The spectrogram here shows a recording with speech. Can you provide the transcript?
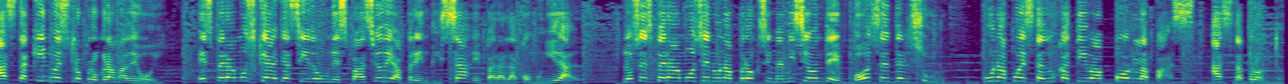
Hasta aquí nuestro programa de hoy. Esperamos que haya sido un espacio de aprendizaje para la comunidad. Los esperamos en una próxima emisión de Voces del Sur, una apuesta educativa por la paz. Hasta pronto.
